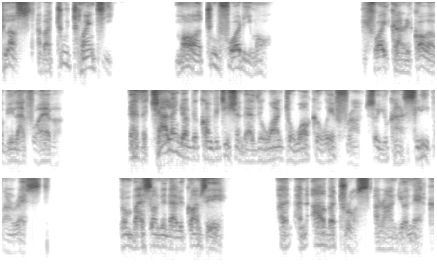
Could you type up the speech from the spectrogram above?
plus, about 220 more, 240 more. Before he can recover, it'll be like forever. There's the challenge of the competition. There's the one to walk away from so you can sleep and rest. Don't buy something that becomes a, an, an albatross around your neck.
